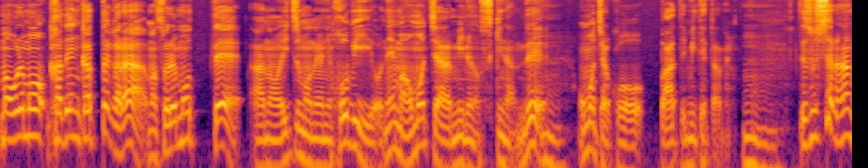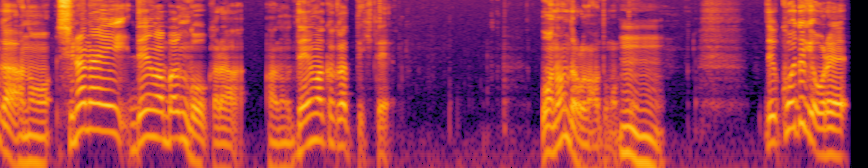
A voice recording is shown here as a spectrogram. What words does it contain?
まあ俺も家電買ったから、まあそれ持って、あの、いつものようにホビーをね、まあおもちゃ見るの好きなんで、おもちゃをこう、バーって見てたのよ。うんで、そしたらなんかあの、知らない電話番号から、あの、電話かかってきて、うわ、なんだろうなと思って。うんうんで、こういう時俺、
